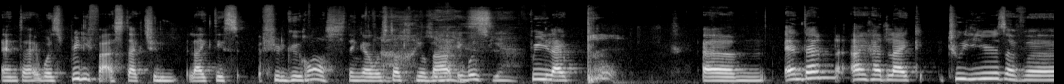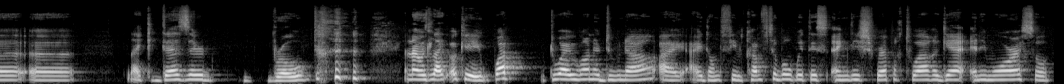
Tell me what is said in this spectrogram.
And uh, it was pretty fast actually, like this fulgurance thing I was talking about. it was yes, yeah. really like, um, and then I had like two years of uh, uh, like desert road, and I was like, okay, what do I want to do now? I, I don't feel comfortable with this English repertoire again anymore. So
